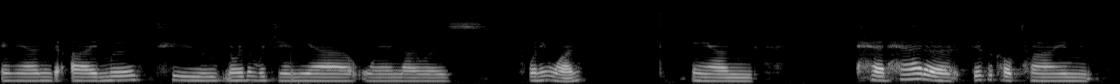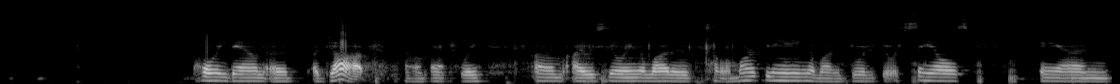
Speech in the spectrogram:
and I moved to Northern Virginia when I was 21, and had had a difficult time holding down a, a job, um, actually. Um, I was doing a lot of telemarketing, a lot of door to door sales, and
